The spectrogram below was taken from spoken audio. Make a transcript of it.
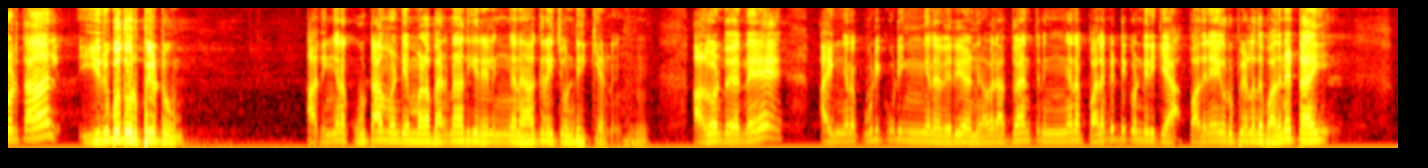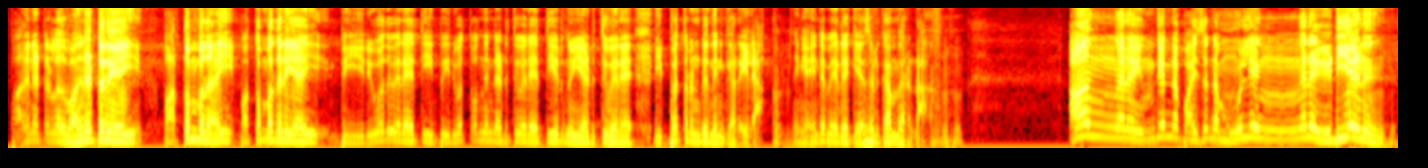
കൊടുത്താൽ ഇരുപത് ഉറുപ്പി കിട്ടും. അതിങ്ങനെ കൂട്ടാൻ വേണ്ടി നമ്മളെ ഭരണാധികാരികൾ ഇങ്ങനെ ആഗ്രഹിച്ചുകൊണ്ടിരിക്കുകയാണ്. അതുകൊണ്ട് തന്നെ ഇങ്ങനെ കൂടിക്കൂടി ഇങ്ങനെ വരികയാണ്. അവർ അധ്വാനത്തിന് ഇങ്ങനെ ഫലം കിട്ടിക്കൊണ്ടിരിക്കുക. പതിനേഴ് ഉറുപ്പി ഉള്ളത് പതിനെട്ടായി. പതിനെട്ടുള്ളത് പതിനെട്ടരയായി. പത്തൊമ്പതായി. പത്തൊമ്പതരയായി. ഇപ്പം ഇരുപത് വരെ എത്തി. ഇപ്പം ഇരുപത്തൊന്നിന്റെ അടുത്ത് വരെ എത്തിയിരുന്നു ഈ അടുത്ത് വരെ. ഇപ്പം എത്ര ഉണ്ടെന്ന് എനിക്കറിയില്ല. ഇനി അതിന്റെ പേരിൽ കേസെടുക്കാൻ വരണ്ട. അങ്ങനെ ഇന്ത്യന്റെ പൈസന്റെ മൂല്യം ഇങ്ങനെ ഇടിയാണ്.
